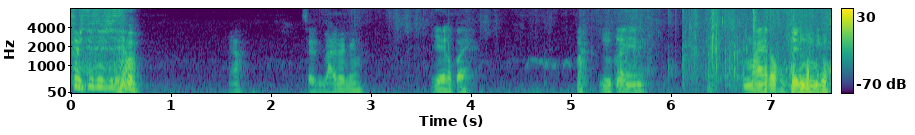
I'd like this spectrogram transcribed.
ซึมเสร็จเสร็จเสร็จเสร็จอะเสร็จลายตัวนึงเยอะเข้าไป มาอยู่ใกล้นี่ต้ไม้เราเห็นมันไม่รู้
